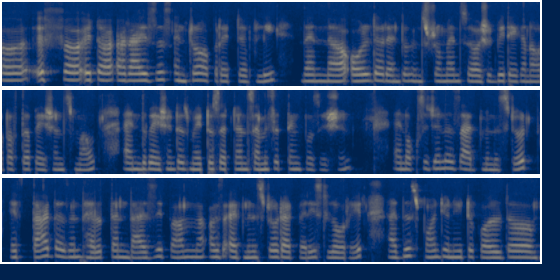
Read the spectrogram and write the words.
Uh, if uh, it uh, arises intraoperatively, then all the dental instruments should be taken out of the patient's mouth, and the patient is made to sit in semi-sitting position, and oxygen is administered. If that doesn't help, then diazepam is administered at very slow rate. At this point, you need to call the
